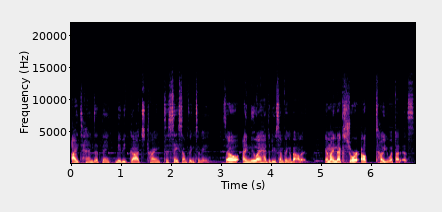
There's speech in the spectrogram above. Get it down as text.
I tend to think maybe God's trying to say something to me. So I knew I had to do something about it. In my next short, I'll tell you what that is.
